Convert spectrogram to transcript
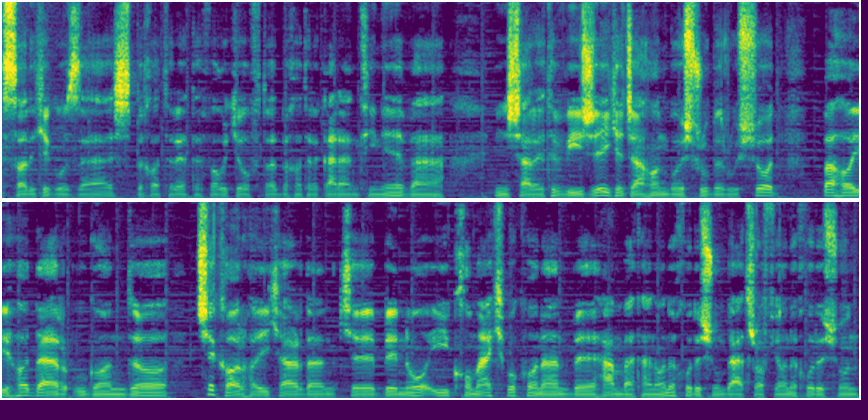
سالی که گذشت به خاطر اتفاقی که افتاد به خاطر قرنطینه و این شرایط ویژه‌ای که جهان باش روبرو شد بهایی ها در اوگاندا چه کارهایی کردند که به نوعی کمک بکنن به هموطنان خودشون به اطرافیان خودشون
